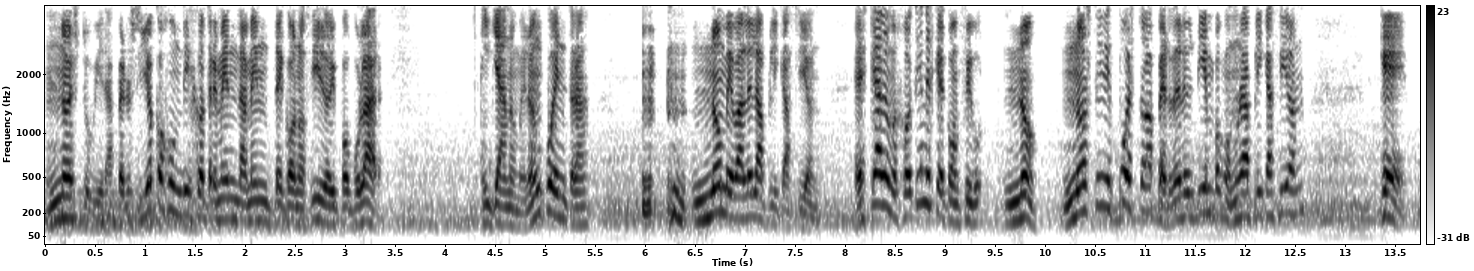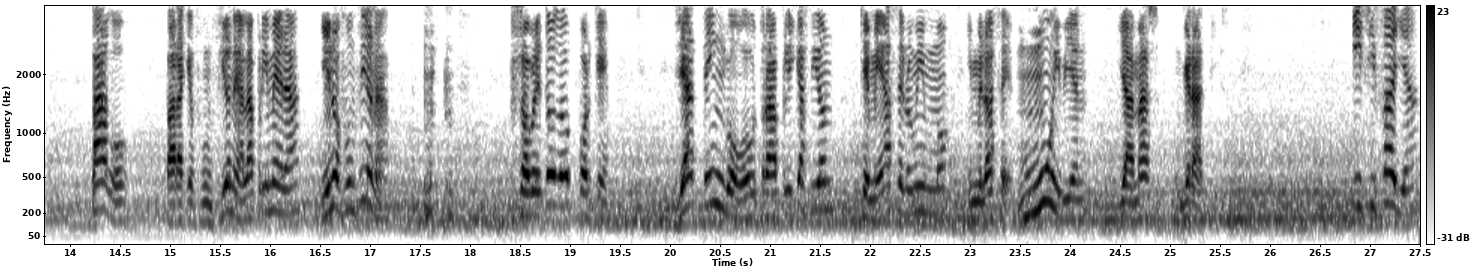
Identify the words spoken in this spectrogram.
no estuviera. Pero si yo cojo un disco tremendamente conocido y popular y ya no me lo encuentra, no me vale la aplicación. Es que a lo mejor tienes que configurar... No, no estoy dispuesto a perder el tiempo con una aplicación que pago para que funcione a la primera y no funciona. Sobre todo porque ya tengo otra aplicación que me hace lo mismo y me lo hace muy bien y además gratis. Y si falla,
